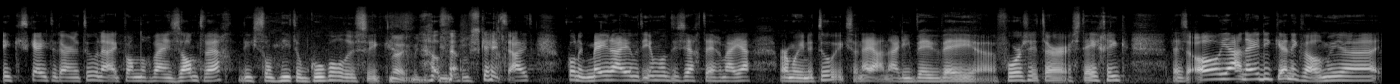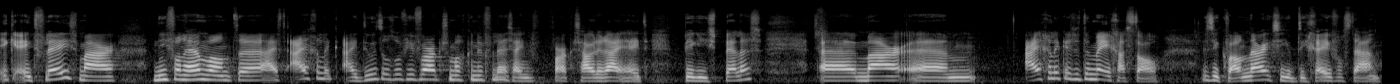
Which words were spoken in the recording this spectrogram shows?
ik skate daar naartoe. Nou, ik kwam nog bij een zandweg. Die stond niet op Google, dus ik Nee, had nou mijn skates uit. Kon ik meerijden met iemand die zegt tegen mij... ja, waar moet je naartoe? Ik zei, nou ja, naar die BBB-voorzitter, Stegink. Zij zei, oh ja, nee, die ken ik wel. Moet je, ik eet vlees, maar niet van hem, want eh, hij heeft eigenlijk... Hij doet alsof je varkens mag knuffelen. Zijn varkenshouderij heet Piggy's Palace. Eh, maar ehm, eigenlijk is het een megastal. Dus ik kwam daar, ik zie op die gevel staan...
